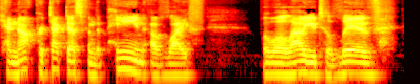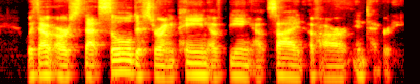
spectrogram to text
cannot protect us from the pain of life, but will allow you to live without our that soul destroying pain of being outside of our integrity.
